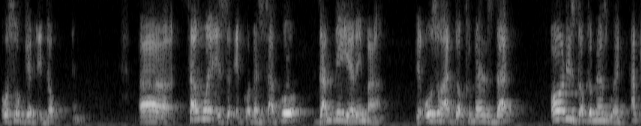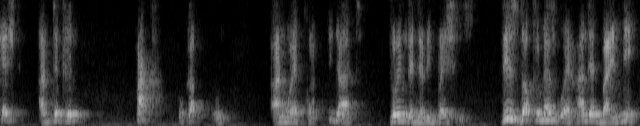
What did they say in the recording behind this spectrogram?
also gave a document uh, somewhere is a Sako, Dabney Yerima, they also had documents that all these documents were packaged and taken back to Cameroon and were considered during the deliberations. These documents were handed by me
